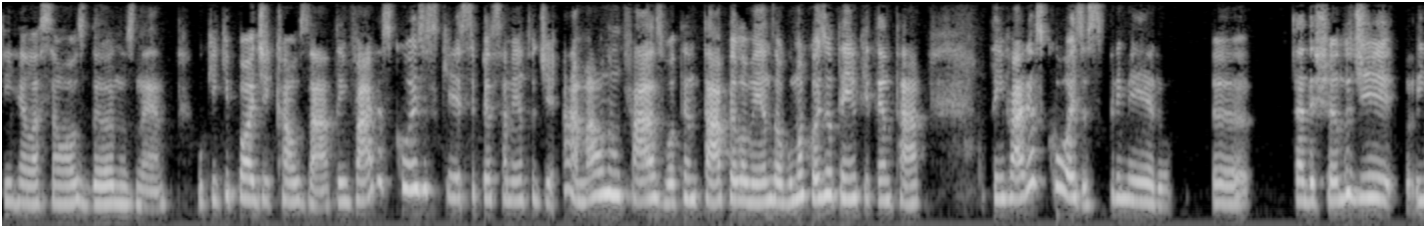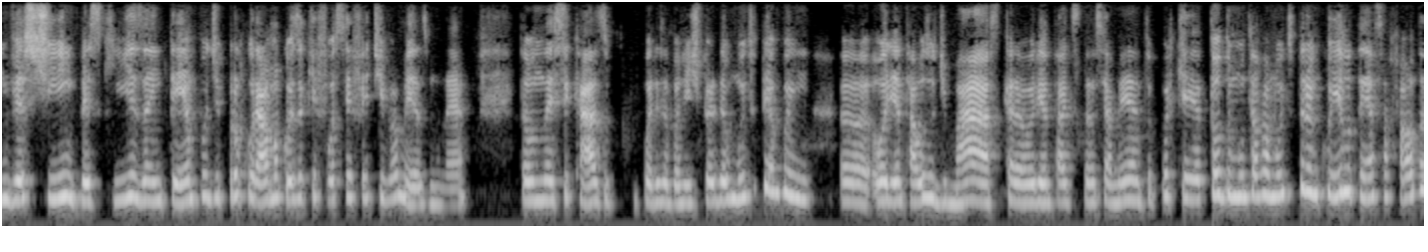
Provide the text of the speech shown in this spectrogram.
em relação aos danos, né? O que, que pode causar? Tem várias coisas que esse pensamento de, ah, mal não faz, vou tentar pelo menos, alguma coisa eu tenho que tentar. Tem várias coisas. Primeiro, uh, está deixando de investir em pesquisa, em tempo, de procurar uma coisa que fosse efetiva mesmo, né? Então, nesse caso, por exemplo, a gente perdeu muito tempo em uh, orientar o uso de máscara, orientar distanciamento, porque todo mundo estava muito tranquilo, tem essa falta,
